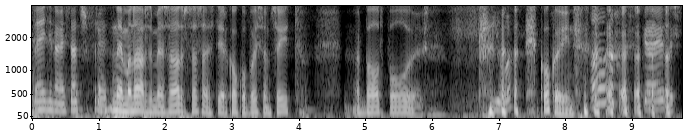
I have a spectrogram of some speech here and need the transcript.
mēģinājis atšifrēt? Nē, man ārzemēs ātri sasaistīja ar kaut ko pavisam citu, ar baltu pulveri. Kokaīns. ah, skaidrs.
